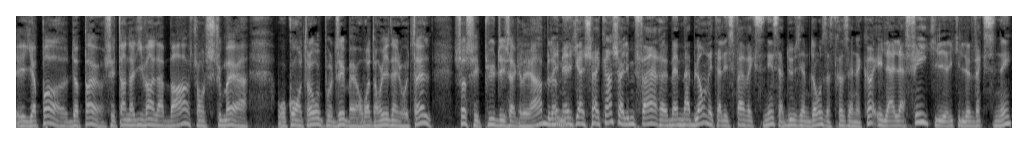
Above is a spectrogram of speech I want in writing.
et il n'y a pas de peur. C'est en arrivant là-bas, on se soumet à- au contrôle pour dire ben on va t'envoyer dans un hôtel. Ça c'est plus désagréable. Mais, mais mais- quand je- suis allé me faire, euh, même ma blonde est allée se faire vacciner sa deuxième dose d'AstraZeneca et la, fille qui, qui l'a vaccinée,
